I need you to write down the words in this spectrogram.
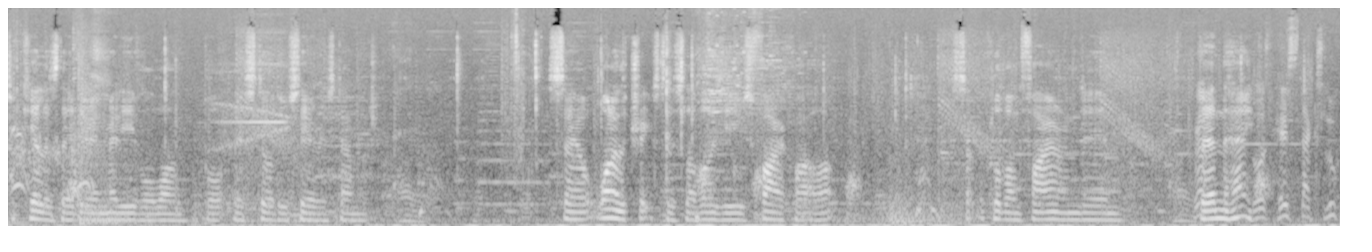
to kill as they do in Medievil 1, but they still do serious damage. So one of the tricks to this level is you use fire quite a lot. Set the club on fire and um, burn the hay. Those haystacks look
